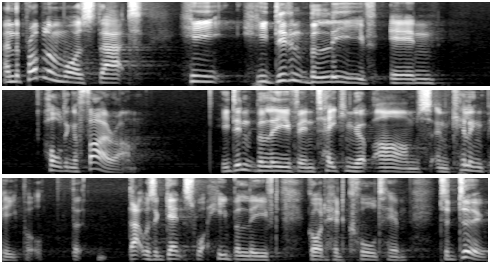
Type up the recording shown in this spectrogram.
And the problem was that he, he didn't believe in holding a firearm. He didn't believe in taking up arms and killing people. That, that was against what he believed God had called him to do.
